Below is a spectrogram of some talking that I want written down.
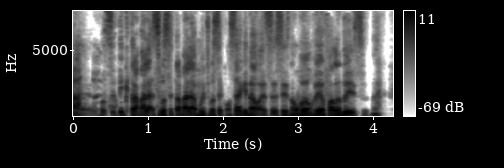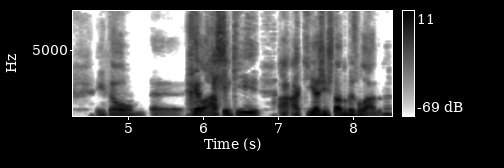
É, você tem que trabalhar. Se você trabalhar muito, você consegue? Não, vocês não vão ver eu falando isso, né? Então, é, relaxem que a, aqui a gente tá do mesmo lado, né?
